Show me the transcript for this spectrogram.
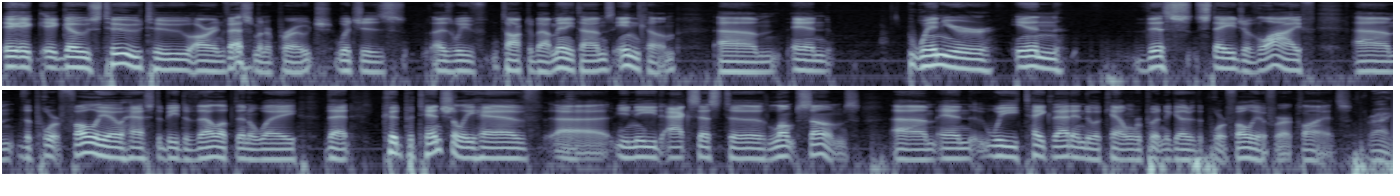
it, it, goes too to our investment approach, which is as we've talked about many times, income, um, and when you're in this stage of life, um, the portfolio has to be developed in a way that could potentially have uh, you need access to lump sums. Um, and we take that into account when we're putting together the portfolio for our clients. Right.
